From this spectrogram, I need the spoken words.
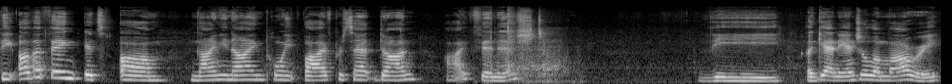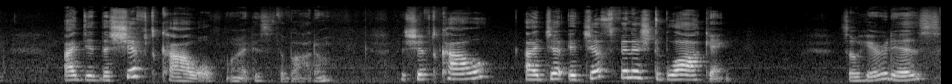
The other thing, it's 99.5% um, done. I finished the, again, Angela Mowry I did the shift cowl. All right, this is the bottom. The shift cowl, I ju it just finished blocking. So here it is.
